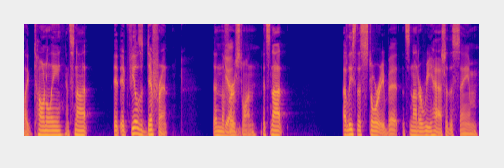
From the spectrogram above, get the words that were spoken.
like tonally it's not it, it feels different than the Yeah. first one it's not at least the story bit it's not a rehash of the same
